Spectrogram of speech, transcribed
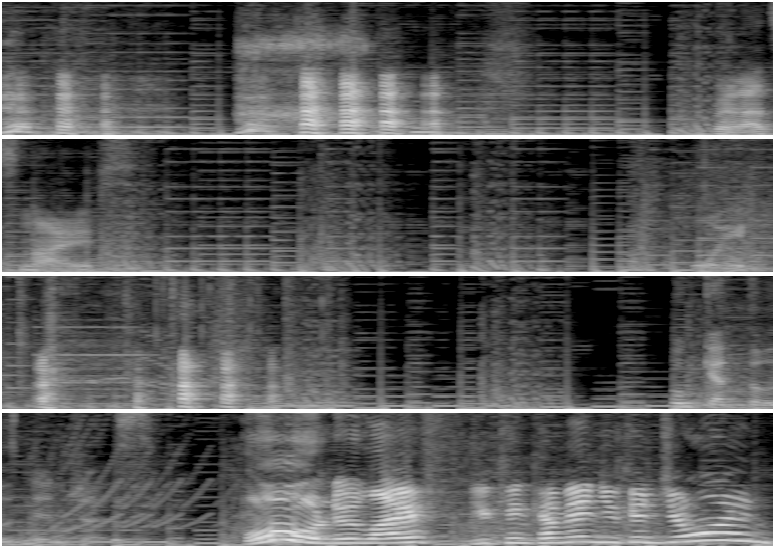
Well, that's nice. Boy. Go get those ninjas. oh, new life! You can come in, you can join!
